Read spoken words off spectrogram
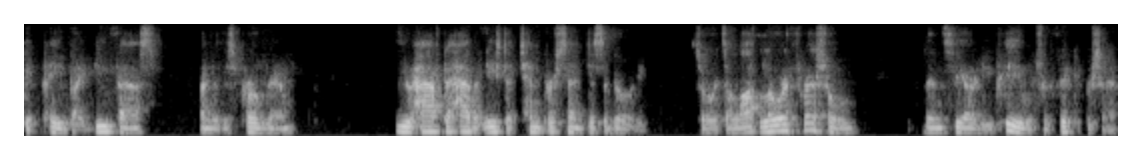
get paid by DFAS under this program. You have to have at least a 10% disability. So it's a lot lower threshold than CRDP, which was 50%,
